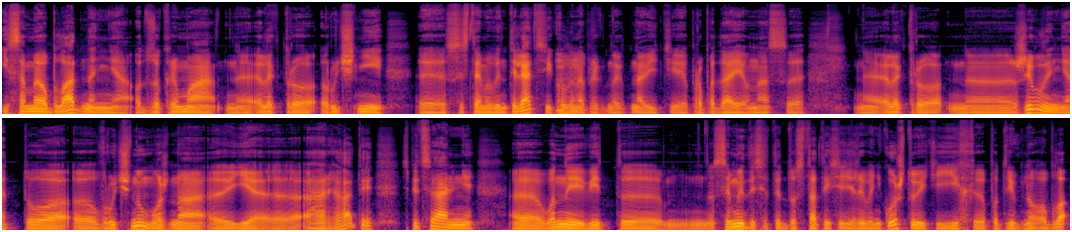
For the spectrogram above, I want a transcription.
і саме обладнання, от зокрема, е, електроручні е, системи вентиляції, коли, наприклад, навіть е, пропадає у нас електроживлення, то вручну можна є агрегати спеціальні. Е, Вони від е, 70 до 100 тисяч гривень коштують, і їх потрібно обла-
